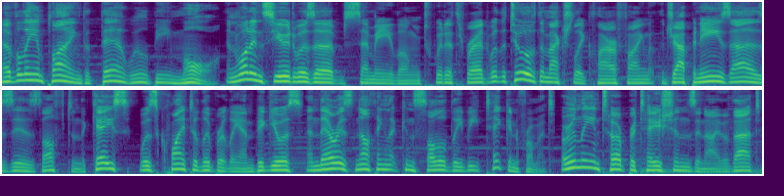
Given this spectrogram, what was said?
heavily implying that there will be more. And what ensued was a semi-long Twitter thread with the two of them actually clarifying that the Japanese, as is often the case, was quite deliberately ambiguous and there is nothing that can solidly be taken from it. Only interpretations in either that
